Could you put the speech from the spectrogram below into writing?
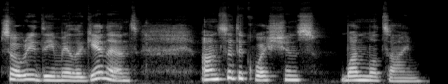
So read the email again and answer the questions one more time.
